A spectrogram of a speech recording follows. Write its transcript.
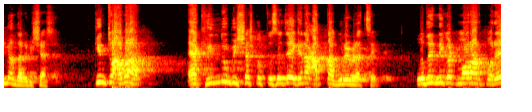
ইমানদারের বিশ্বাস। কিন্তু আবার এক হিন্দু বিশ্বাস করতেছে যে এখানে আত্মা ঘুরে বেড়াচ্ছে। ওদের নিকট মরার পরে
